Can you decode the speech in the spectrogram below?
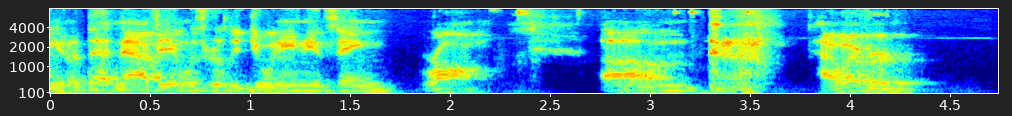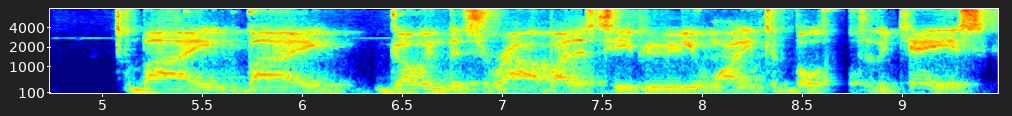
you know that Navient was really doing anything wrong. Um, however, by by going this route, by the CFPB wanting to bolster the case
